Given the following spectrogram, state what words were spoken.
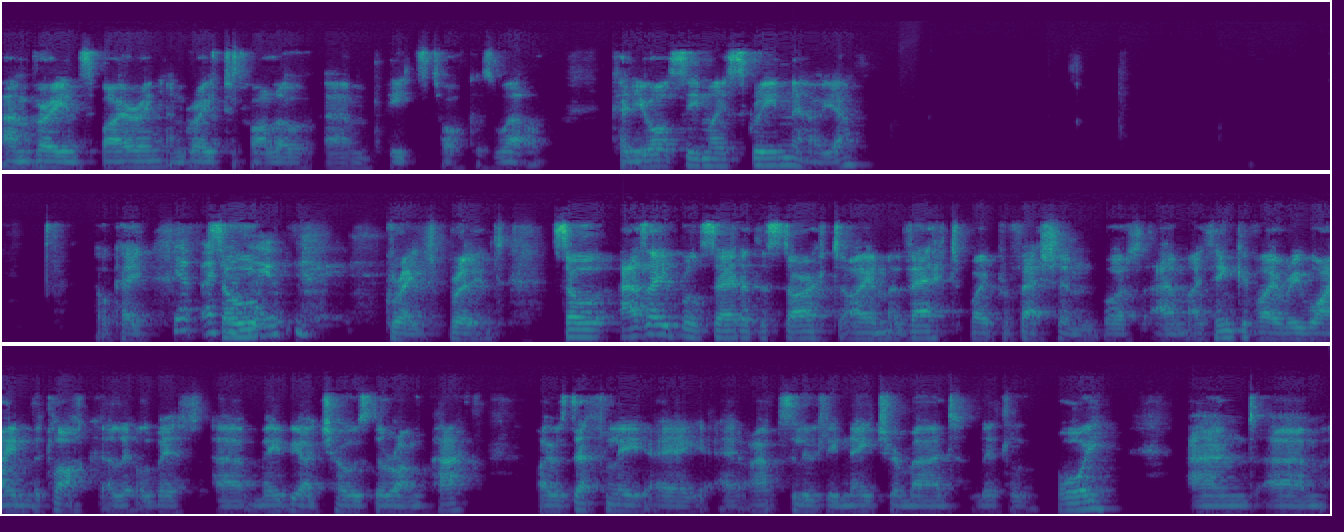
Um, very inspiring and great to follow um, Pete's talk as well. Can you all see my screen now, yeah? Okay. Yep, I so, can see you. Great, brilliant. So, as April said at the start, I am a vet by profession, but um, I think if I rewind the clock a little bit, uh, maybe I chose the wrong path. I was definitely a, an absolutely nature mad little boy, and um,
